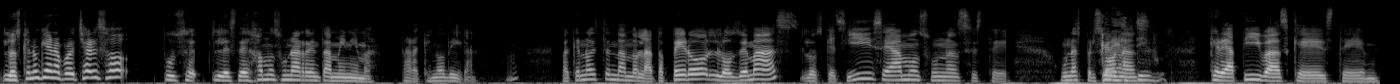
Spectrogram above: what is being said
los que no quieran aprovechar eso pues eh, les dejamos una renta mínima para que no digan ¿no? para que no estén dando lata pero los demás los que sí seamos unas este unas personas Creativos. creativas que este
